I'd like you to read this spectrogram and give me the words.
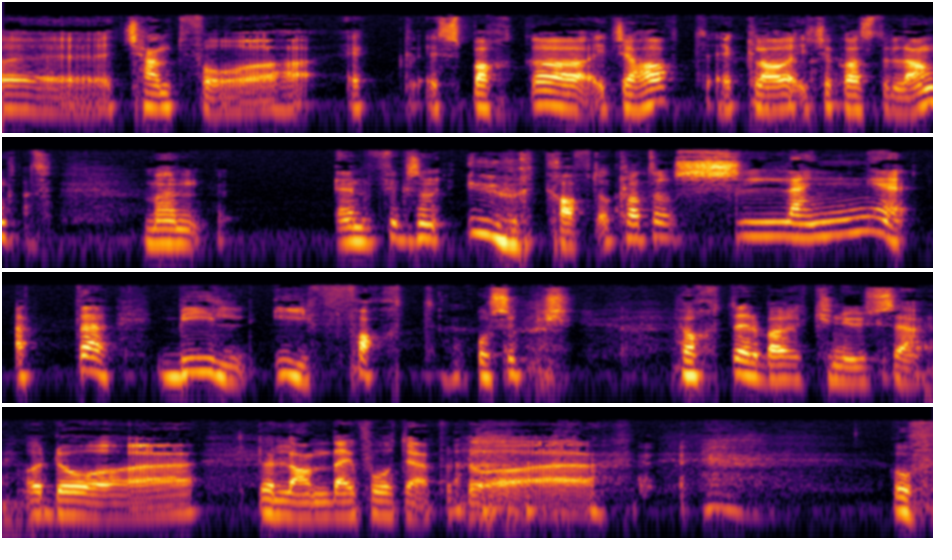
eh, kjent for å ha Jeg, jeg sparker ikke hardt, jeg klarer ikke å kaste langt, men en fikk sånn urkraft og klarte å slenge etter bilen i fart, og så hørte jeg det bare knuse, og da, eh, da landa jeg fort igjen, for da eh, Uff.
